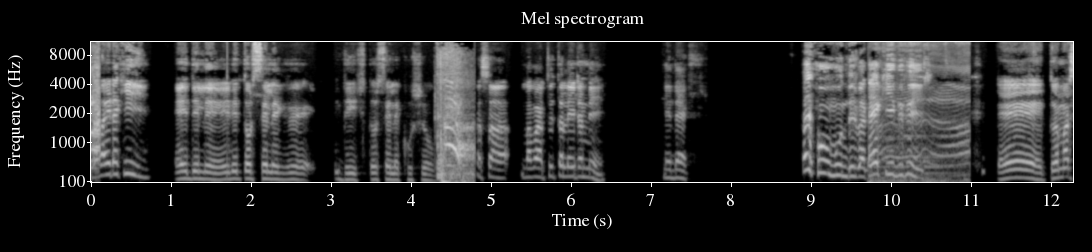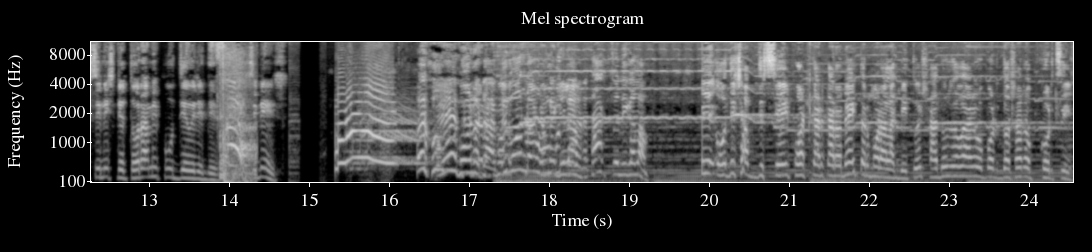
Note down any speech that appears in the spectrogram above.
বাবা এটা কি? এই দিলে এই তোর ছেলে দিস তোর ছেলে খুশি হোক। আচ্ছা বাবা তুই তাহলে এটা নে। নে দেখ। এই খুব মন্দির বেটা কি দিছিস? এ তুই আমার চিনিস নে তোর আমি পুত দিয়ে দিস চিনিস? থাক চলে গেলাম। অভিশাপ দিচ্ছে এই ফটকার কারণেই তোর মরা লাগবে। তুই সাধু বাবার উপর দোষারোপ করছিস।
